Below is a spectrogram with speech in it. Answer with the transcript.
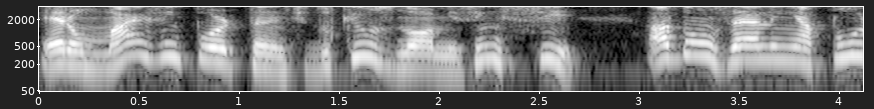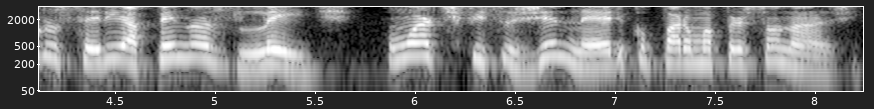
eram mais importantes do que os nomes em si, a donzela em apuro seria apenas Lady, um artifício genérico para uma personagem.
